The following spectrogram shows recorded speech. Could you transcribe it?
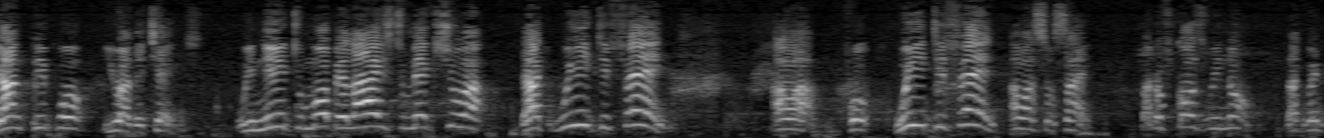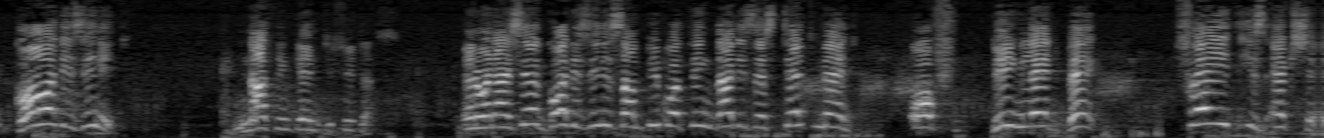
Young people, you are the change. We need to mobilize to make sure that we defend our we defend our society. But of course, we know that when God is in it, nothing can defeat us. And when I say God is in it, some people think that is a statement of being laid back. Faith is action.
